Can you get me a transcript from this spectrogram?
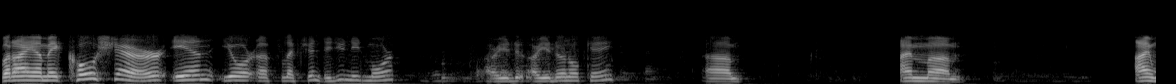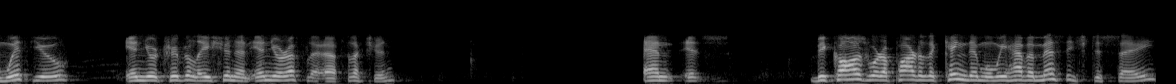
But I am a co-sharer in your affliction. Did you need more? Are you do, are you doing okay? Um, I'm um, I'm with you in your tribulation and in your affl- affliction. And it's because we're a part of the kingdom when we have a message to say.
